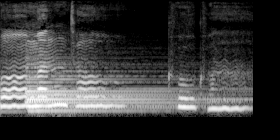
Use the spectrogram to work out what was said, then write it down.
我们都孤寡。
